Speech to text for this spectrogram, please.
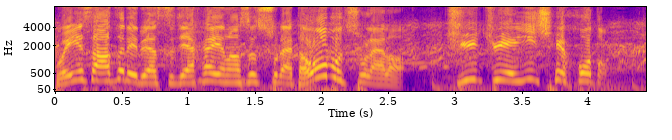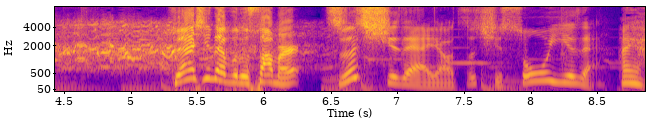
为啥子那段时间喊杨老师出来都不出来了？拒绝一切活动，专心在屋头耍猫儿。知其然要知其所以然。哎呀，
